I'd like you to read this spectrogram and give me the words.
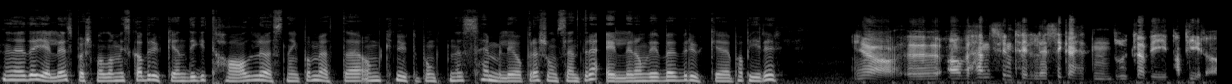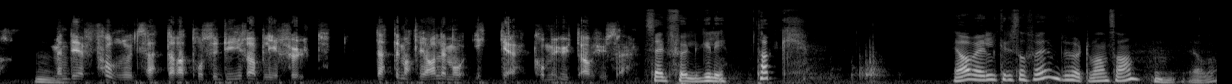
Eh, Det gjelder spørsmålet om vi skal bruke en digital løsning på møtet om knutepunktenes hemmelige operasjonssentre, eller om vi bør bruke papirer. Ja, eh, av hensyn til sikkerheten bruker vi papirer. Men det forutsetter at prosedyrer blir fulgt. Dette materialet må ikke komme ut av huset. Selvfølgelig. Takk. Ja vel, Kristoffer, du hørte hva han sa. Ja da.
